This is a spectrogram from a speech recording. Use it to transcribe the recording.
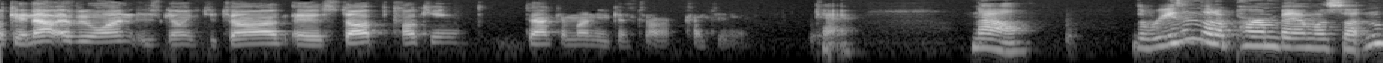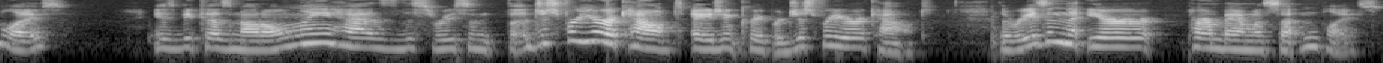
Okay, now everyone is going to talk. Uh, stop talking. You can talk. Continue. Okay. Now, the reason that a perm ban was set in place is because not only has this recent, just for your account, Agent Creeper, just for your account, the reason that your perm ban was set in place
